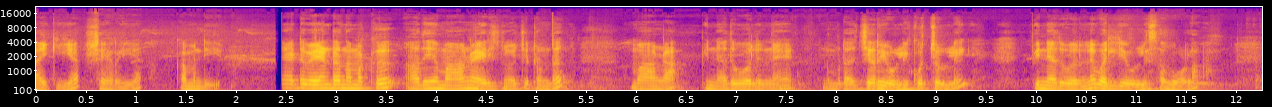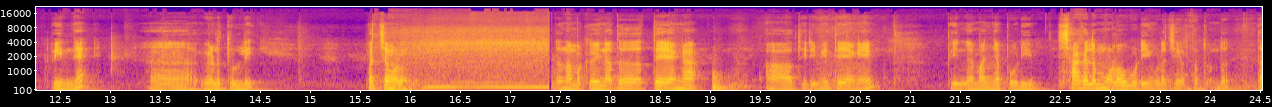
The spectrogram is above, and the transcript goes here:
ലൈക്ക് ചെയ്യുക ഷെയർ ചെയ്യുക കമന്റ് ചെയ്യുക. അതിനായിട്ട് വേണ്ട നമുക്ക് ആദ്യം മാങ്ങ അരിഞ്ഞു വെച്ചിട്ടുണ്ട്. മാങ്ങ പിന്നെ അതുപോലെ തന്നെ നമ്മുടെ ചെറിയ ഉള്ളി കൊച്ചുള്ളി. പിന്നെ അതുപോലെ തന്നെ വലിയ ഉള്ളി സവോള പിന്നെ വെളുത്തുള്ളി പച്ചമുളക്. നമുക്ക് ഇതിനകത്ത് തേങ്ങ തിരുമി തേങ്ങയും പിന്നെ മഞ്ഞപ്പൊടിയും ശകലം മുളക് പൊടിയും കൂടെ ചേർത്തിട്ടുണ്ട്. ഇത്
